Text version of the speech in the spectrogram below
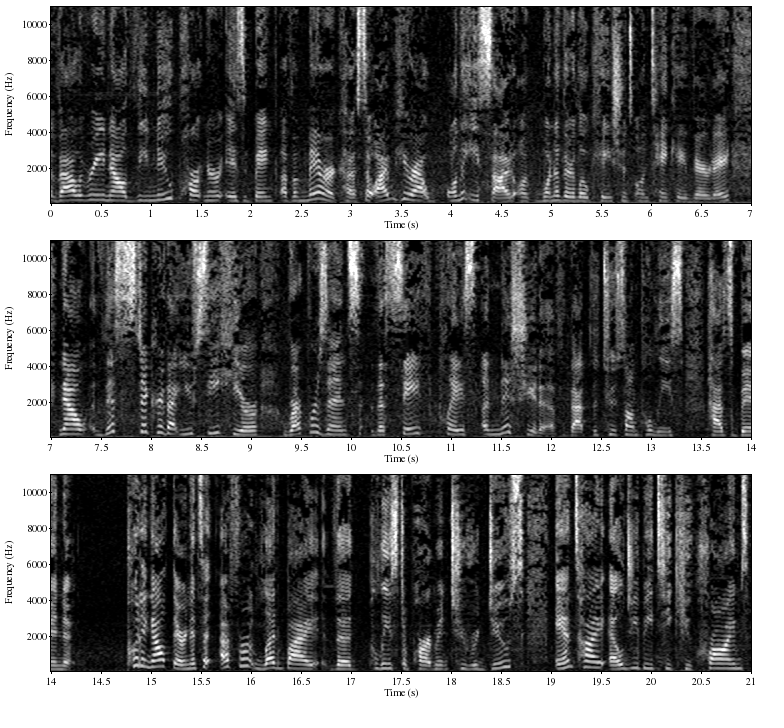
Valerie, now the new partner is Bank of America. So I'm here at, on the east side on one of their locations on Tanque Verde. Now, this sticker that you see here represents the Safe Place initiative that the Tucson Police has been putting out there, and it's an effort led by the police department to reduce anti LGBTQ crimes,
